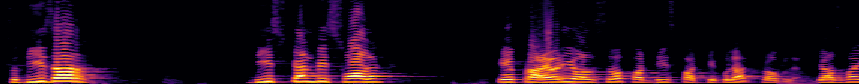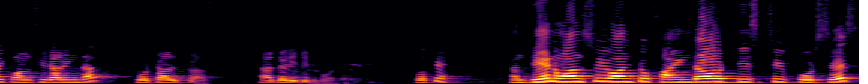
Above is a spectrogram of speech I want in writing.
So these are, these can be solved a priori also for this particular problem, just by considering the total truss as a rigid body. Okay? And then once we want to find out these three forces,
